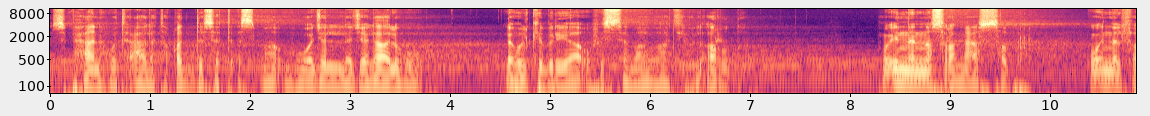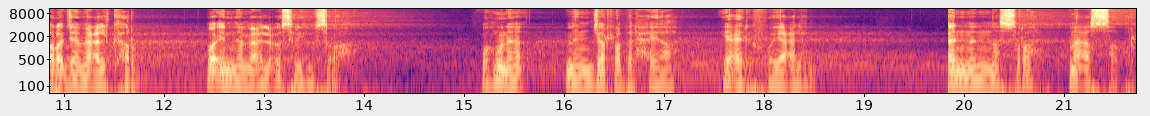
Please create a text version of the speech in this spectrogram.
سبحانه وتعالى تقدست أسماؤه وجل جلاله. له الكبرياء في السماوات والأرض. وإن النصر مع الصبر وإن الفرج مع الكرب وإن مع العسر يسرا. وهنا من جرب الحياة يعرف ويعلم أن النصر مع الصبر.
